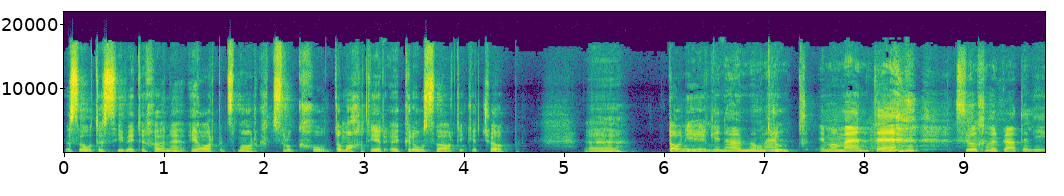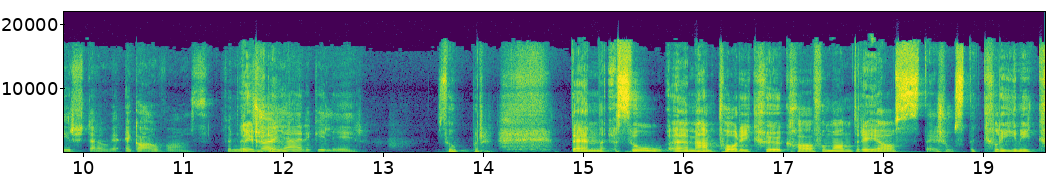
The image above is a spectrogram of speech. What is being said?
so dass sie wieder können in den Arbeitsmarkt zurückkommen können. Da macht ihr einen grossartigen Job, äh, Daniel genau, im Moment, und Ruth. Im Moment äh, suchen wir gerade eine Lehrstelle, egal was, für eine Lehrstelle. zweijährige Lehre. Super. Dann so, äh, wir haben vorhin gehört von Andreas, der ist aus der Klinik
